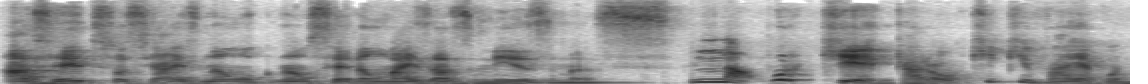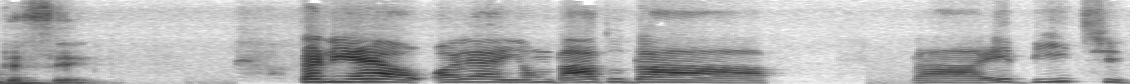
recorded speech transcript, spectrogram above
as redes sociais não, não serão mais as mesmas. Não. Por quê, Carol? O que, que vai acontecer? Daniel, olha aí, é um dado da, da EBIT,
